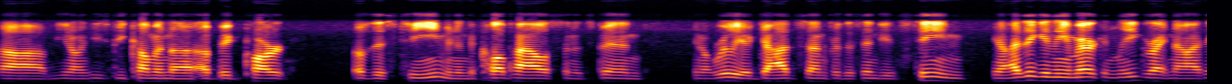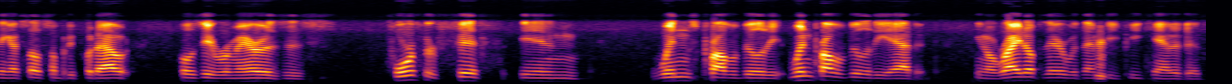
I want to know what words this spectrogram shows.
um, you know he's becoming a, a big part of this team and in the clubhouse, and it's been you know, really a godsend for this Indians team. You know, I think in the American League right now, I think I saw somebody put out Jose Ramirez is fourth or fifth in wins probability, win probability added. You know, right up there with MVP candidates.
